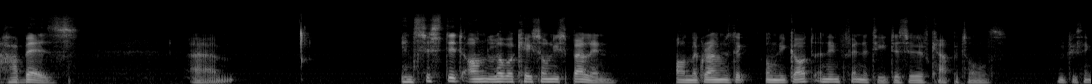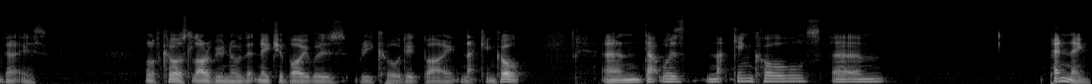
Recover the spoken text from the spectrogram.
Ahbez, um, insisted on lowercase only spelling on the grounds that only God and infinity deserve capitals. Who do you think that is? Well, of course, a lot of you know that Nature Boy was recorded by Nat King Cole. And that was Nat King Cole's um, pen name.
